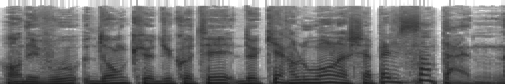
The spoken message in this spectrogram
Rendez-vous donc du côté de Kerlouan, la chapelle Sainte-Anne.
